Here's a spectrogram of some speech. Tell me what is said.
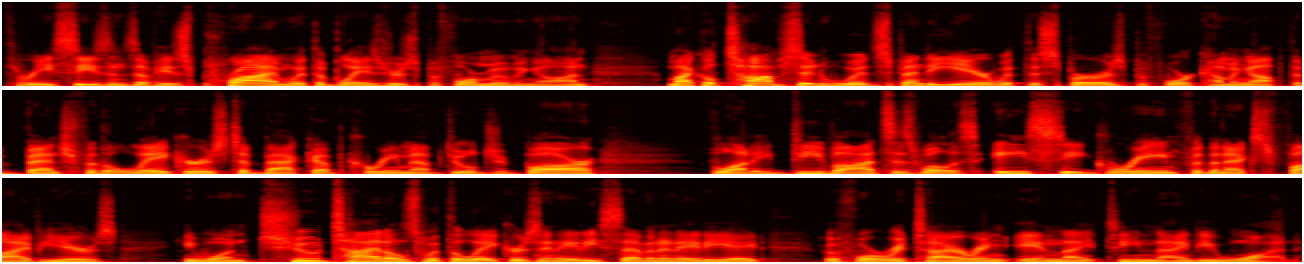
three seasons of his prime with the Blazers before moving on. Michael Thompson would spend a year with the Spurs before coming off the bench for the Lakers to back up Kareem Abdul Jabbar, Vlade Divac, as well as AC Green for the next five years. He won two titles with the Lakers in 87 and 88 before retiring in 1991.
